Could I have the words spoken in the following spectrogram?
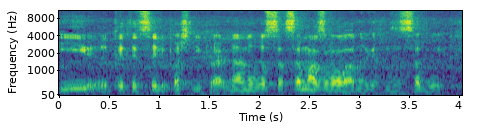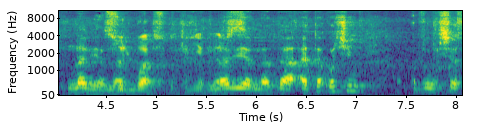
и к этой цели пошли, правильно? Она вас сама звала, наверное, за собой. Наверное. Судьба все-таки, мне кажется. Наверное, да. Это очень, вы сейчас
